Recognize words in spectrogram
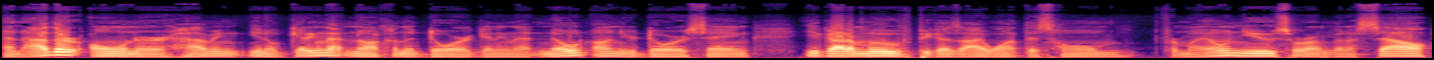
another owner having, you know, getting that knock on the door, getting that note on your door saying, you got to move because I want this home for my own use or I'm going to sell.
